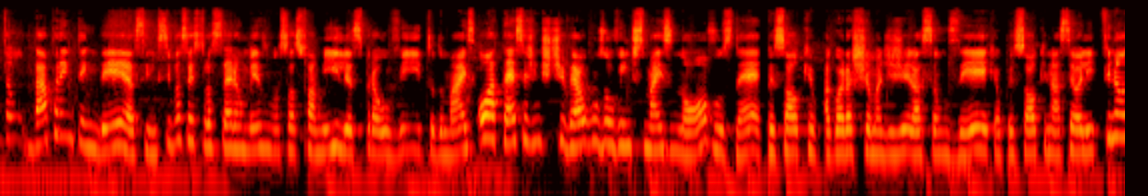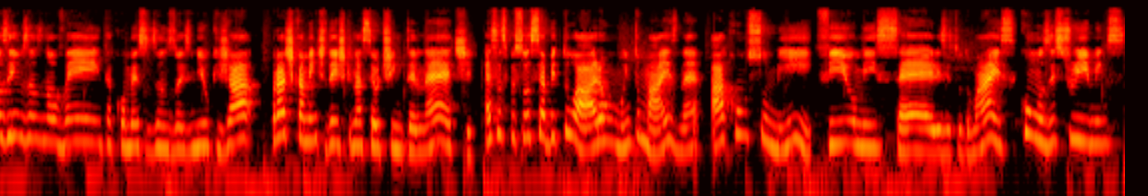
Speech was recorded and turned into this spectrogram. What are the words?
Então dá para entender, assim, se vocês trouxeram mesmo suas famílias para ouvir e tudo mais, ou até se a gente tiver alguns ouvintes mais novos, né? O pessoal que agora chama de geração Z, que é o pessoal que nasceu ali finalzinho dos anos 90, começo dos anos 2000, que já praticamente desde que nasceu tinha internet, essas pessoas se habituaram muito mais, né, a consumir filmes, séries e tudo mais com os streamings,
